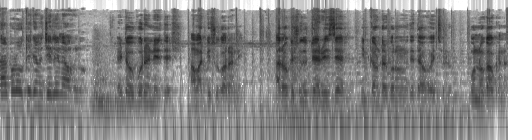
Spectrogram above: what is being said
তারপর ওকে কেন জেলে নেওয়া হলো? এটা উপরের নির্দেশ, আমার কিছু করার নেই। আর ওকে শুধু টেররিস্টদের এনকাউন্টার করার অনুমতি দেওয়া হয়েছিল, অন্য কাউকে না।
